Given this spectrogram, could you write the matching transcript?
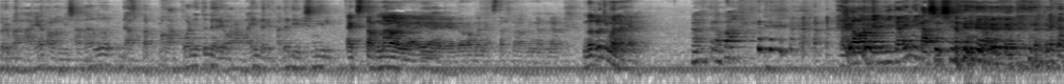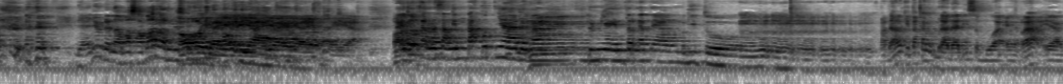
berbahaya kalau misalnya lo dapat pengakuan itu dari orang lain daripada diri sendiri eksternal ya ya Iya. ya dorongan eksternal benar-benar menurut lu gimana Hen? Hah, kenapa? nah kalau Hendika ini kasusnya dia aja udah nama samaran di oh iya iya Oh, iya iya. iya iya iya Nah itu karena saking takutnya dengan dunia internet yang begitu. Hmm, hmm, hmm, hmm, hmm, hmm, hmm. Padahal kita kan berada di sebuah era yang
